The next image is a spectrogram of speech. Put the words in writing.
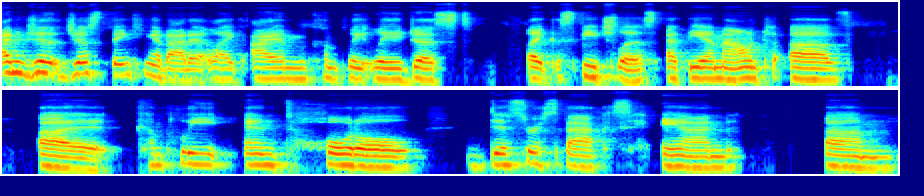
i'm just just thinking about it like i am completely just like speechless at the amount of uh complete and total disrespect and um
